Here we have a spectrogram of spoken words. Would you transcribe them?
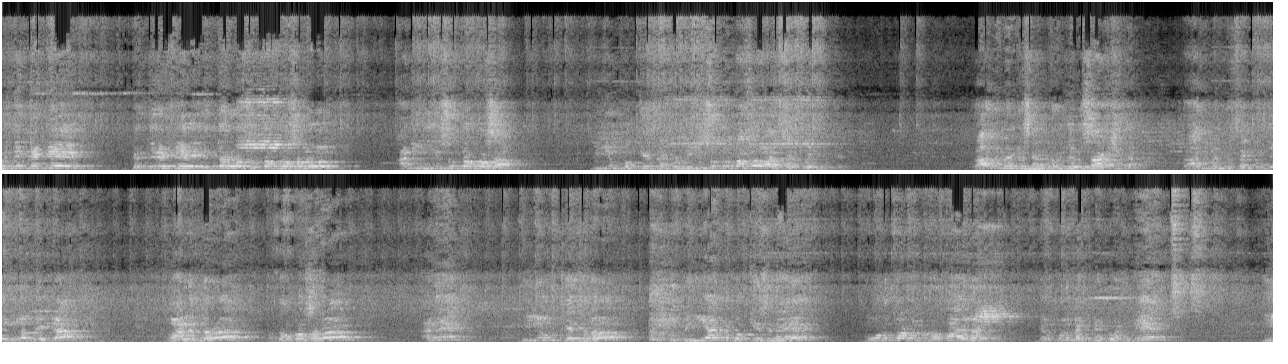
మిథున్ రెడ్డి పెద్దిరెడ్డి ఇద్దరు సుత్తపోసలు అని ఈ సుత్తపోస బియ్యం బొక్కేసినటువంటి ఈ సుత్తపోస వాళ్ళు సర్టిఫికేట్ ఇచ్చాడు రాజమండ్రి సెంట్రల్ జైలు సాక్షిగా రాజమండ్రి సెంట్రల్ జైలులో బయట వాళ్ళిద్దరూ సుత్తపోసలు అని బియ్యం కేసులో బియ్యాన్ని బొక్కేసినాయి. మూడు కోట్ల రూపాయల డబ్బులు కట్టినటువంటి ఈ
